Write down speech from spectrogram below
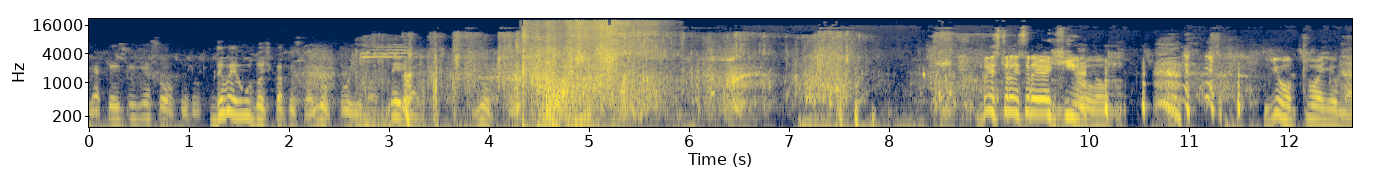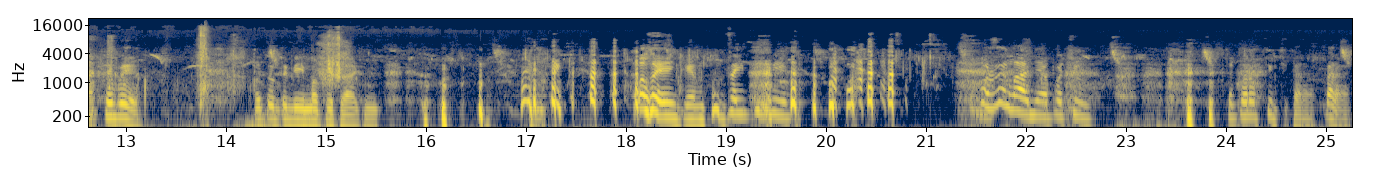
який підійшов тут. Диви, удочка пішла, юк твою мать. Ниряй. Юк. Быстро среагував. Йоп твою мать. Тебе. Ото тобі і макушатник. Маленьким. Цей тобі. Пожелання почув. Це коробчик чи карась? Карась.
